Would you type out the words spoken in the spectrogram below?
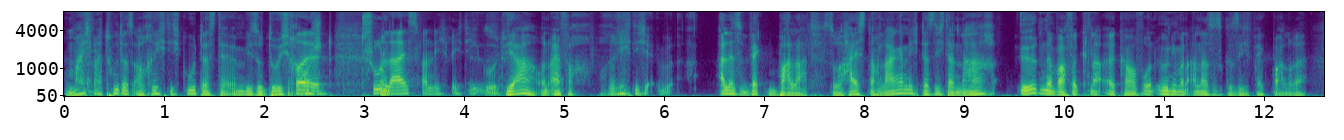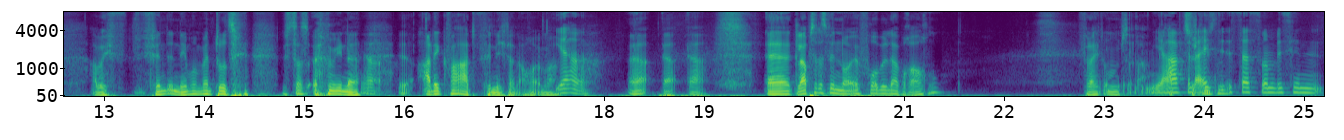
Und manchmal tut das auch richtig gut, dass der irgendwie so Voll. durchrauscht. True Und- Lies fand ich richtig gut. Ja, und einfach richtig alles wegballert. So heißt noch lange nicht, dass ich danach irgendeine Waffe äh, kaufe und irgendjemand anders das Gesicht wegballere. Aber ich finde, in dem Moment ist das irgendwie eine, Ja. äh, adäquat, finde ich dann auch immer. Ja, ja, ja. ja. Äh, glaubst du, dass wir neue Vorbilder brauchen? Vielleicht um es ja vielleicht ist das so ein bisschen.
